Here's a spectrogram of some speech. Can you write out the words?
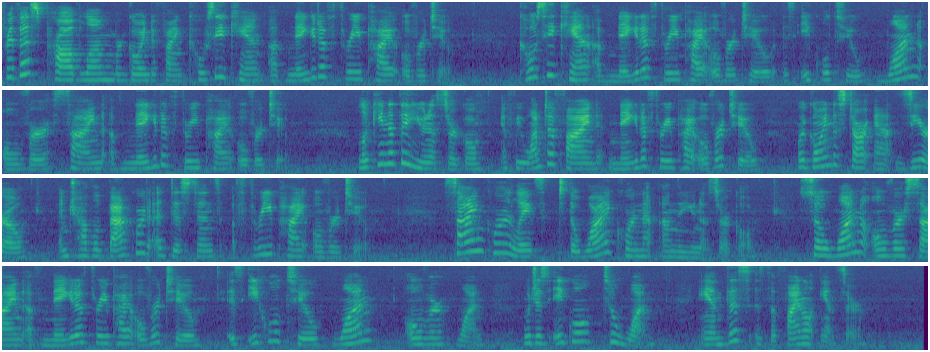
For this problem, we're going to find cosecant of negative 3 pi over 2. Cosecant of negative 3 pi over 2 is equal to 1 over sine of negative 3 pi over 2. Looking at the unit circle, if we want to find negative 3 pi over 2, we're going to start at 0 and travel backward a distance of 3 pi over 2. Sine correlates to the y-coordinate on the unit circle. So 1 over sine of negative 3 pi over 2 is equal to 1 over 1, which is equal to 1. And this is the final answer.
